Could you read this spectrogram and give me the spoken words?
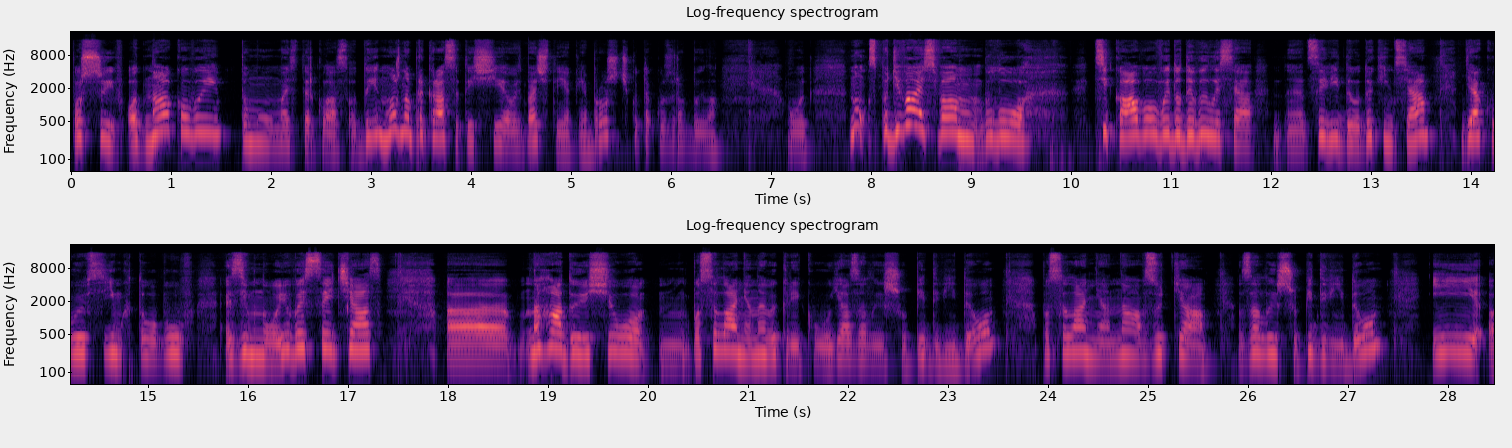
пошив однаковий, тому майстер-клас один. Можна прикрасити ще, ось бачите, як я брошечку таку зробила. От. Ну, сподіваюсь, вам було цікаво. Ви додивилися е, це відео до кінця. Дякую всім, хто був зі мною весь цей час. Е, Нагадую, що посилання на викрійку я залишу під відео. Посилання на взуття залишу під відео. І е,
